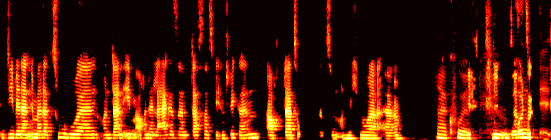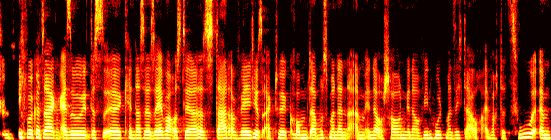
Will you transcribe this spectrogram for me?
die wir dann immer dazu holen und dann eben auch in der Lage sind, das, was wir entwickeln, auch da zu unterstützen und nicht nur äh, Ah, cool. Und ich wollte gerade sagen, also das äh, kennt das ja selber aus der Startup-Welt jetzt aktuell kommt. Da muss man dann am Ende auch schauen, genau, wen holt man sich da auch einfach dazu. Ähm,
